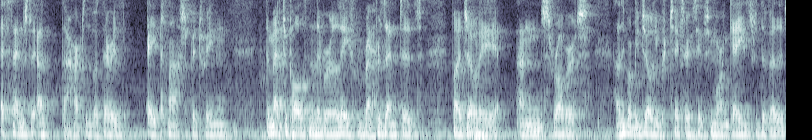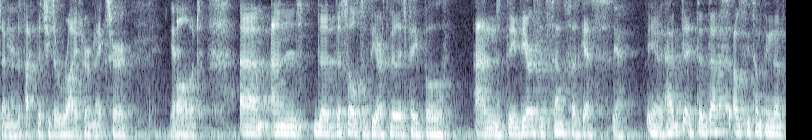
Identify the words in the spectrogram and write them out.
essentially at the heart of the book there is a clash between the metropolitan liberal elite represented by Jolie and Robert. And I think probably Jolie in particular who seems to be more engaged with the village and Yeah. the fact that she's a writer makes her Yeah. odd. Um, and the the salt of the earth village people and the, the earth itself, I guess. Yeah. You know, how, th- th- that's obviously something that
